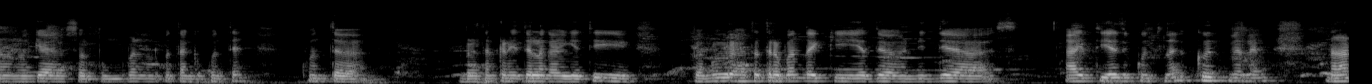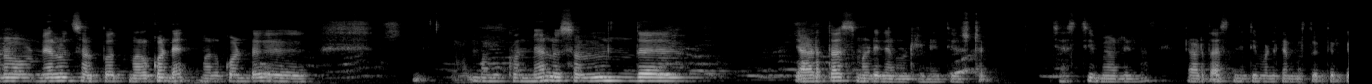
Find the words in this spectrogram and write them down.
ನಾನು ಹಂಗೆ ಸ್ವಲ್ಪ ಮೊಬೈಲ್ ನೋಡ್ಕೊಂತ ಹಂಗೆ ಕುಂತೆ. ಕುಂತ ಬೆಳತನ ಕಡೆ ಇದ್ದಲ್ಲಂಗೆ ಆಗೈತಿ. ಬೆಂಗಳೂರು ಹತ್ತತ್ರ ಬಂದಕ್ಕಿ ಎದ್ದು ನಿದ್ದೆ ಆಯ್ತು, ಎದ್ದು ಕುಂತ್ಲ ಕುಂತ ಮೇಲೆ ನಾನು ಅವಳ ಮೇಲೆ ಒಂದು ಸ್ವಲ್ಪ ಹೊತ್ತು ಮಲ್ಕೊಂಡೆ. ಮಲ್ಕೊಂಡು, ಮಲ್ಕೊಂಡ್ಮೇಲೆ ಸ್ವಲ್ಪ ಎರಡು ತಾಸು ಮಾಡಿದೆ ನೋಡ್ರಿ ನಿದ್ದೆ ಅಷ್ಟೆ. ಜಾಸ್ತಿ ಮಾಡಲಿಲ್ಲ. ಎರಡು ತಾಸು ನಿದ್ದೆ ಮಾಡಿದೆ ಮತ್ತು ತಿರ್ಗ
